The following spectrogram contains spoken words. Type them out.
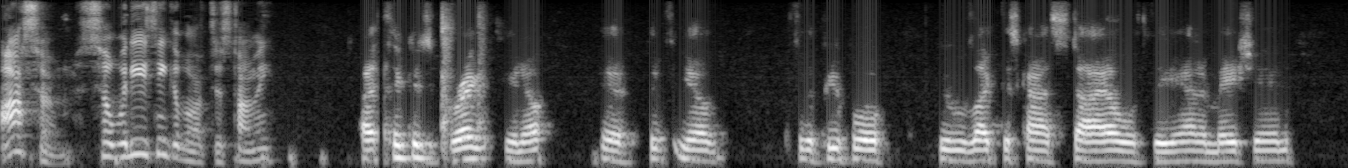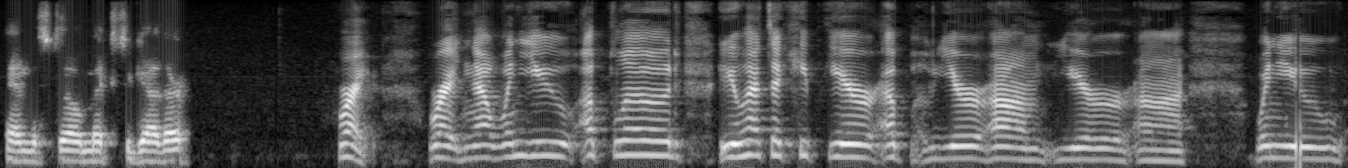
awesome. So what do you think about this, Tommy? I think it's great. You know, if, if you know, for the people who like this kind of style with the animation and the still mixed together. Right. Right now, when you upload, you have to keep your up your um your uh when you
